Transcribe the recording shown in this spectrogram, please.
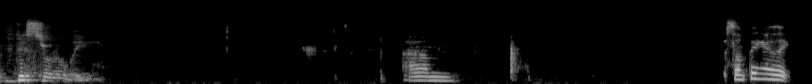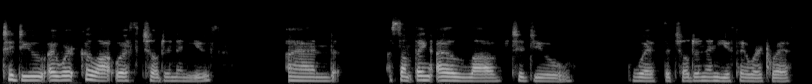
viscerally? Um, something I like to do, I work a lot with children and youth, and something I love to do with the children and youth I work with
